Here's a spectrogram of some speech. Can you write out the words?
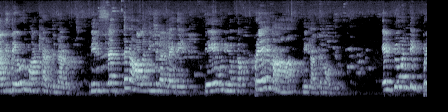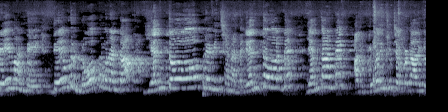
అది దేవుడు మాట్లాడుతున్నాడు. మీరు శ్రద్ధగా ఆలోచించినట్లయితే దేవుని యొక్క ప్రేమ మీకు అర్థమవుతుంది. ఎటువంటి ప్రేమ అంటే దేవుడు లోకమునంట ఎంతో ప్రేమించాడంట. ఎంతో అంటే ఎంత అంటే అది వివరించి చెప్పడానికి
